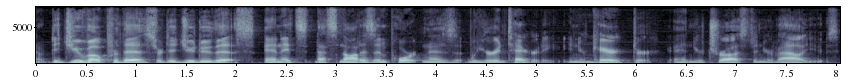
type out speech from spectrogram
know, did you vote for this or did you do this? And it's that's not as important as your integrity and your mm-hmm. character and your trust and your values.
